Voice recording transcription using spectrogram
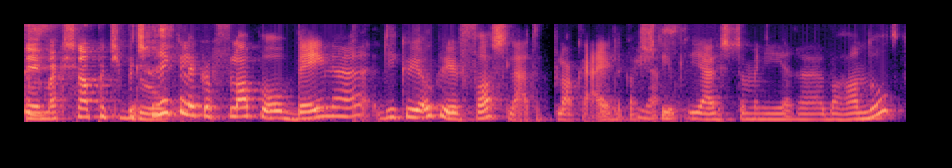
Nee, maar ik snap wat je bedoelt. Verschrikkelijke flappen op benen, die kun je ook weer vast laten plakken eigenlijk, als je die op de juiste manier uh, behandelt.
